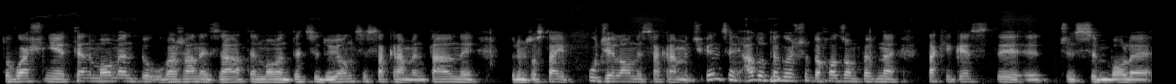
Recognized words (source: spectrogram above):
to właśnie ten moment był uważany za ten moment decydujący, sakramentalny, którym zostaje udzielony sakrament święceń, a do tego jeszcze dochodzą pewne takie gesty y, czy symbole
